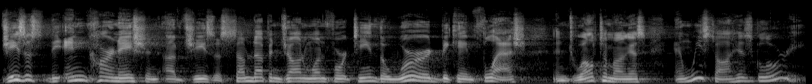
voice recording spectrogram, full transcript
Jesus, the incarnation of Jesus, summed up in John 1:14, the word became flesh and dwelt among us, and we saw his glory.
